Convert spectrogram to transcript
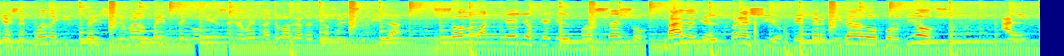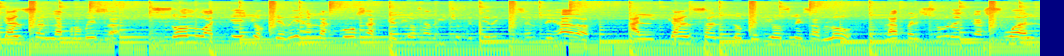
que se pueden intencionalmente comiencen a ver la gloria de Dios en su vida. Solo aquellos que en el proceso pagan el precio determinado por Dios alcanzan la promesa. Solo aquellos que dejan las cosas que Dios ha dicho que tienen que ser dejadas alcanzan lo que Dios les habló. La persona casual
